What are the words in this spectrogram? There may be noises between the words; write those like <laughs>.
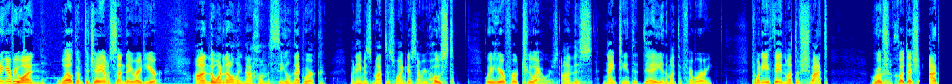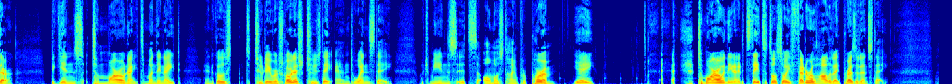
morning, everyone. Welcome to JM Sunday right here on the one and only Nachum Segal Network. My name is Matis Weingast. I'm your host. We're here for two hours on this 19th day in the month of February, 28th day in the month of Shvat. Rosh Chodesh Adar begins tomorrow night, Monday night, and it goes to two day Rosh Chodesh, Tuesday and Wednesday which means it's almost time for Purim. Yay! <laughs> Tomorrow in the United States, it's also a federal holiday, President's Day.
